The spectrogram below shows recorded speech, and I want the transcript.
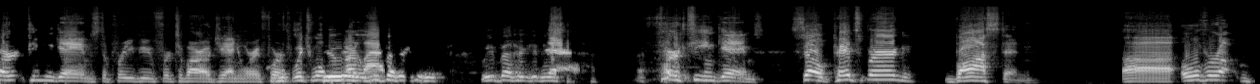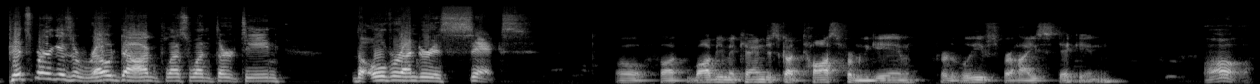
13 games to preview for tomorrow, January 4th, Let's which will be it. our we last better get it. We better get it. Yeah. 13 games. So Pittsburgh, Boston. Uh over Pittsburgh is a road dog plus 113. The over under is six. Oh fuck! Bobby McMann just got tossed from the game for the Leafs for high sticking. Oh.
